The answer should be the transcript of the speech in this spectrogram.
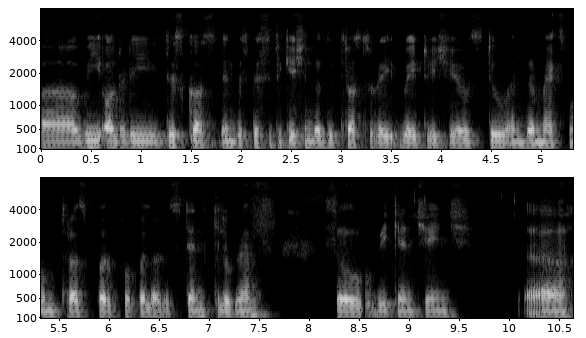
uh, we already discussed in the specification that the thrust rate weight ratio is 2 and the maximum thrust per propeller is 10 kilograms. So we can change uh,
